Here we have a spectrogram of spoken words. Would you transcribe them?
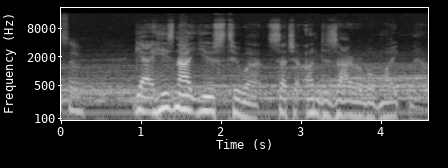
So Yeah, he's not used to uh, such an undesirable mic now.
